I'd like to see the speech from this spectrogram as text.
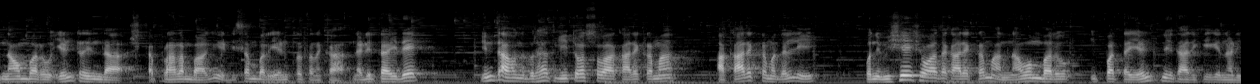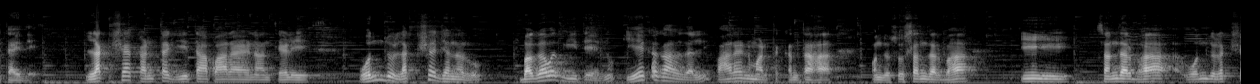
ನವಂಬರ್ ಎಂಟರಿಂದ ಪ್ರಾರಂಭ ಆಗಿ ಡಿಸೆಂಬರ್ ಎಂಟರ ತನಕ ನಡೀತಾ ಇದೆ. ಇಂತಹ ಒಂದು ಬೃಹತ್ ಗೀತೋತ್ಸವ ಕಾರ್ಯಕ್ರಮ. ಆ ಕಾರ್ಯಕ್ರಮದಲ್ಲಿ ಒಂದು ವಿಶೇಷವಾದ ಕಾರ್ಯಕ್ರಮ ನವಂಬರು ಇಪ್ಪತ್ತ ಎಂಟನೇ ತಾರೀಕಿಗೆ ನಡೀತಾ ಇದೆ. ಲಕ್ಷ ಕಂಠ ಗೀತಾ ಪಾರಾಯಣ ಅಂಥೇಳಿ ಒಂದು ಲಕ್ಷ ಜನರು ಭಗವದ್ಗೀತೆಯನ್ನು ಏಕಕಾಲದಲ್ಲಿ ಪಾರಾಯಣ ಮಾಡ್ತಕ್ಕಂತಹ ಒಂದು ಸುಸಂದರ್ಭ. ಈ ಸಂದರ್ಭ ಒಂದು ಲಕ್ಷ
